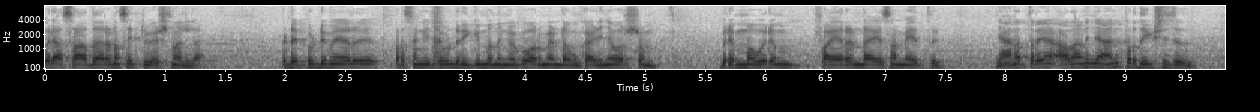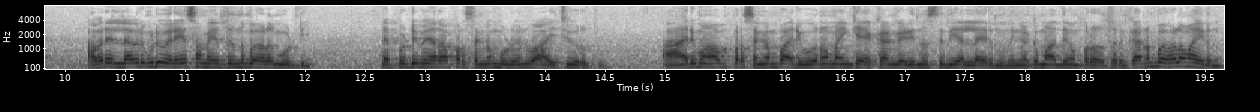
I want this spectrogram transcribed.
ഒരു അസാധാരണ സിറ്റുവേഷൻ അല്ല. ഇപ്പോൾ ഡെപ്യൂട്ടി മേയർ പ്രസംഗിച്ചുകൊണ്ടിരിക്കുമ്പോൾ നിങ്ങൾക്ക് ഓർമ്മയുണ്ടാവും കഴിഞ്ഞ വർഷം ബ്രഹ്മപുരം ഫയർ ഉണ്ടായ സമയത്ത് ഞാൻ അത്രയും അതാണ് ഞാൻ പ്രതീക്ഷിച്ചത്. അവരെല്ലാവരും കൂടി ഒരേ സമയത്ത് നിന്ന് ബഹളം കൂട്ടി. ഡെപ്യൂട്ടി മേയർ ആ പ്രസംഗം മുഴുവൻ വായിച്ചു തീർത്തു. ആരും ആ പ്രസംഗം പരിപൂർണമായും കേൾക്കാൻ കഴിയുന്ന സ്ഥിതി അല്ലായിരുന്നു നിങ്ങൾക്ക് മാധ്യമ പ്രവർത്തകർ കാരണം ബഹളമായിരുന്നു.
